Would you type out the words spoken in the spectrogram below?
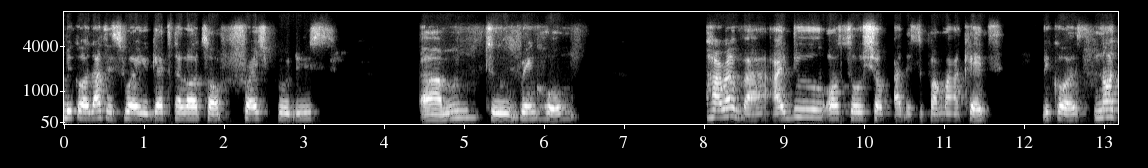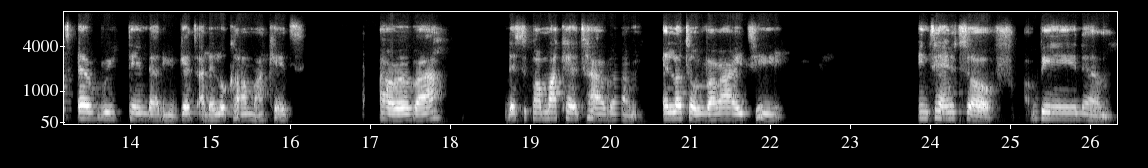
because that is where you get a lot of fresh produce um, to bring home. However, I do also shop at the supermarket because not everything that you get at the local market. However, the supermarket have um, a lot of variety in terms of being um,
